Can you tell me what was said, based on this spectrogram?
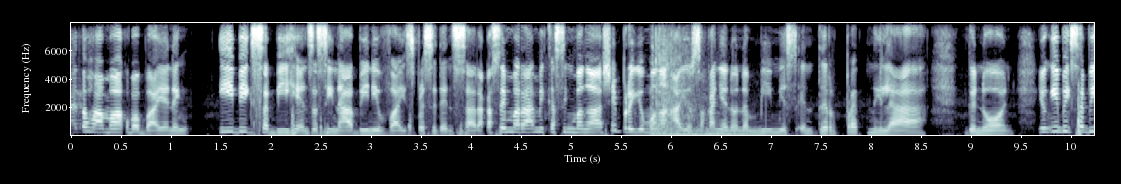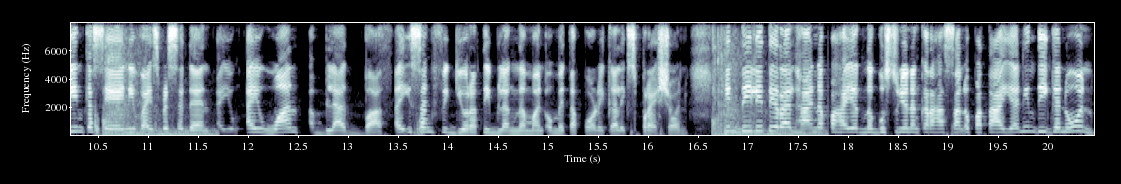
Ito ha mga kababayan, ibig sabihin sa sinabi ni Vice President Sara kasi marami kasing mga, syempre yung mga ayaw sa kanya no, na misinterpret nila. Ganon. Yung ibig sabihin kasi ni Vice President ay yung I want a bloodbath ay isang figurative lang naman o metaphorical expression. Hindi literal ha na pahayag na gusto niya ng karahasan o patayan, hindi ganon.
